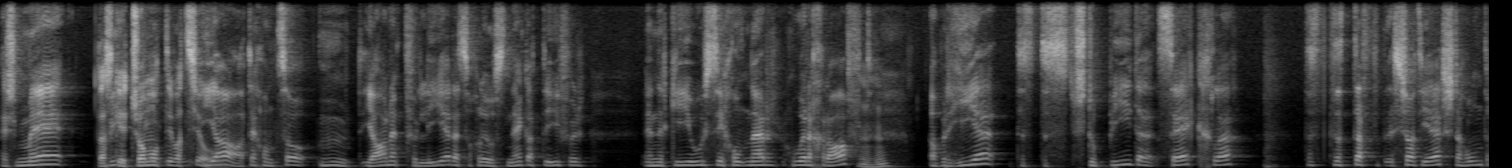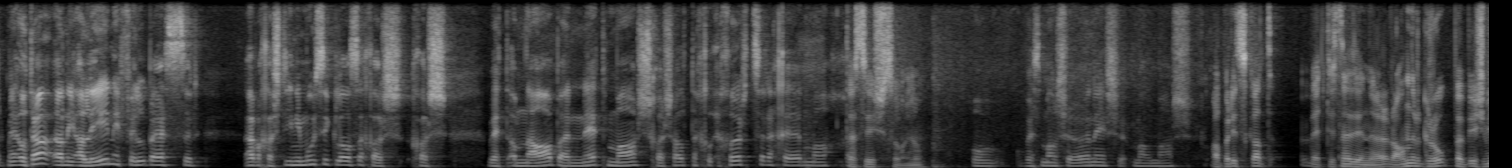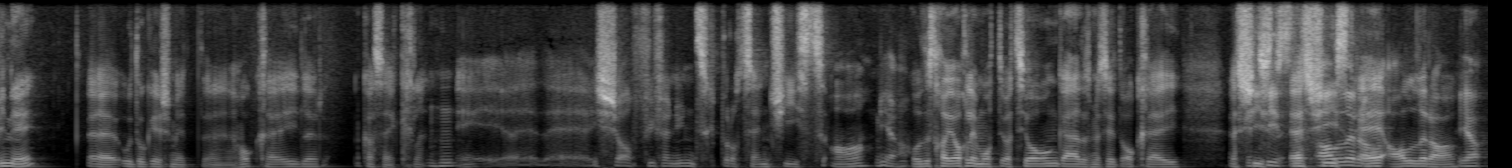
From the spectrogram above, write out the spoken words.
Hast mehr... Das gibt schon Motivation. Ja, dann kommt so... hm, ja, nicht verlieren. So ein bisschen aus negativer Energie raus. kommt dann hure Kraft. Mhm. Aber hier, das, das stupide Säckeln... Das, das, das ist schon die ersten 100 mehr. Und da habe ich alleine viel besser... Eben, kannst deine Musik hören, kannst... kannst wenn du am Abend nicht machst, kannst du halt einen kürzeren Kehr machen. Das ist so, ja. Und wenn es mal schön ist, mal machst. Aber jetzt gerade, wenn du jetzt nicht in einer Runner-Gruppe bist wie ich, äh, und du gehst mit äh, Hockeyler säckeln, Mhm. äh, äh, ist schon 95% schießt an. Ja. Und das kann ja auch ein bisschen Motivation geben, dass man sagt, okay, es schießt es es schießt alle eh an. alle an. Ja.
